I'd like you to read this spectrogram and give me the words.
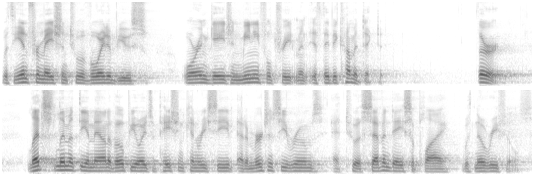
with the information to avoid abuse or engage in meaningful treatment if they become addicted. Third, let's limit the amount of opioids a patient can receive at emergency rooms at, to a seven-day supply with no refills.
